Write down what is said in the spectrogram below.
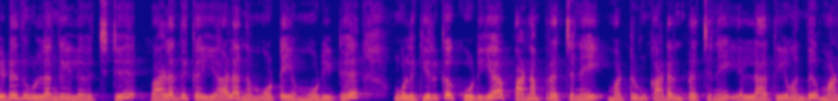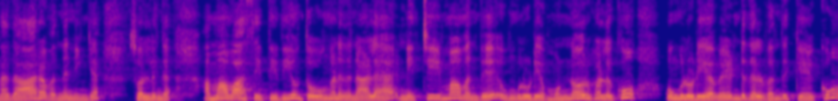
இடது உள்ளங்கையில் வச்சுட்டு வலது கையால் அந்த மூட்டையை மூடிட்டு உங்களுக்கு இருக்கக்கூடிய பணப்பிரச்சனை மற்றும் கடன் பிரச்சனை எல்லாத்தையும் வந்து மனதார வந்து நீங்கள் சொல்லுங்கள் அமாவாசை திதியும் துவங்கினதுனால நிச்சயமாக வந்து உங்களுடைய முன்னோர்களுக்கும் உங்களுடைய வேண்டுதல் வந்து கேட்கும்.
